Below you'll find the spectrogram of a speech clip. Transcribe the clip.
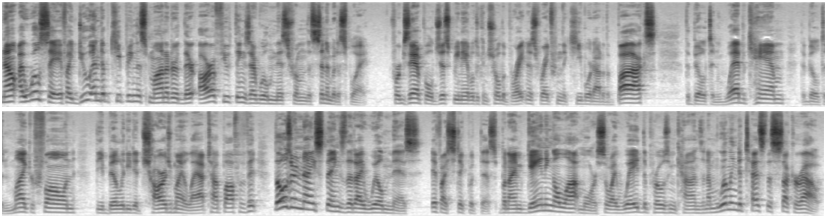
Now, I will say, if I do end up keeping this monitor, there are a few things I will miss from the cinema display. For example, just being able to control the brightness right from the keyboard out of the box, the built-in webcam, the built-in microphone, the ability to charge my laptop off of it. Those are nice things that I will miss if I stick with this, but I'm gaining a lot more, so I weighed the pros and cons, and I'm willing to test this sucker out.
